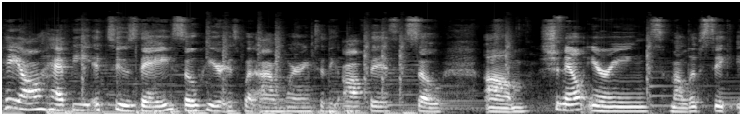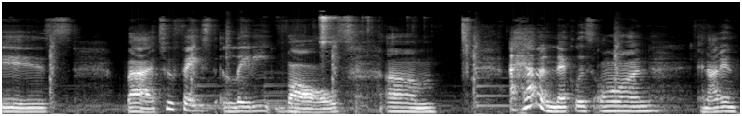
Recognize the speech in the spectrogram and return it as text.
Hey y'all, happy Tuesday. So here is what I'm wearing to the office. So um, Chanel earrings. My lipstick is by Too Faced Lady Balls. Um, I had a necklace on and I didn't,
